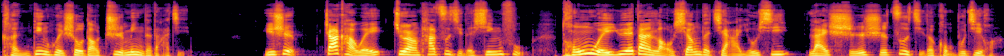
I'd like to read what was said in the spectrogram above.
肯定会受到致命的打击，于是扎卡维就让他自己的心腹，同为约旦老乡的贾尤西来实施自己的恐怖计划。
